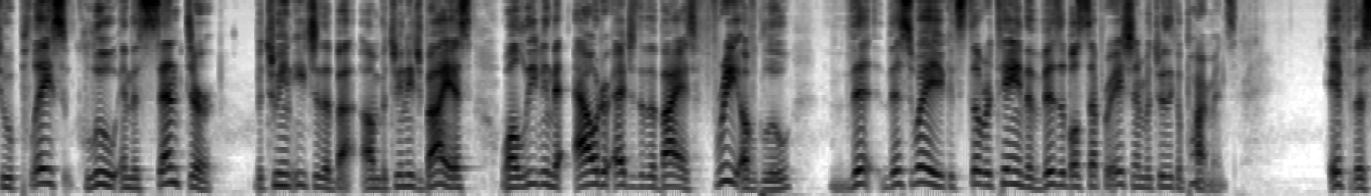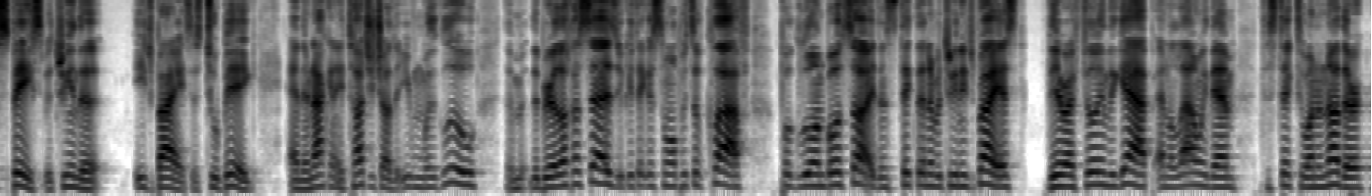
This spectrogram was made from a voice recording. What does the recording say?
to place glue in the center between each of the um, between each bayis, while leaving the outer edges of the bayis free of glue. This way, you could still retain the visible separation between the compartments. If the space between the each bayis is too big and they're not going to touch each other even with glue, the, the Biur says you could take a small piece of cloth, put glue on both sides, and stick that in between each bayis, thereby filling the gap and allowing them to stick to one another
